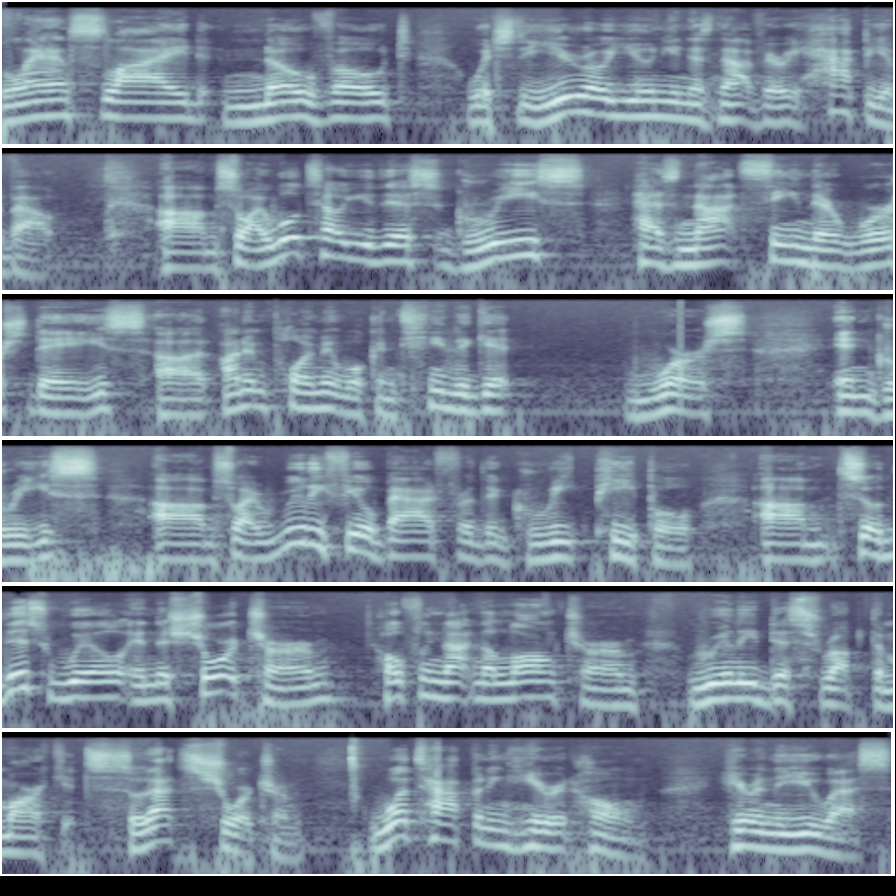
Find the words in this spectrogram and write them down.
landslide no vote, which the Euro Union is not very happy about. Um, so I will tell you this, Greece has not seen their worst days. Uh, unemployment will continue to get worse in Greece. Um, so I really feel bad for the Greek people. Um, so this will, in the short term, hopefully not in the long term, really disrupt the markets. So that's short term. What's happening here at home? Here in the US?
